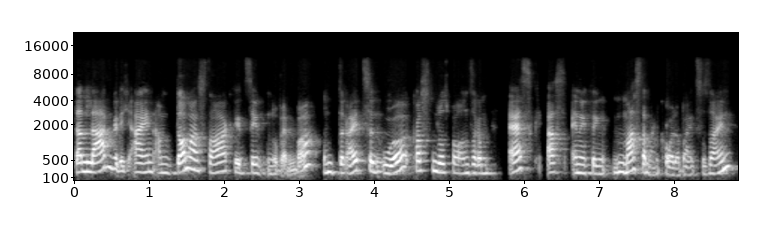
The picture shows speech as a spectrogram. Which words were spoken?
dann laden wir dich ein am Donnerstag, den 10. November um 13 Uhr, kostenlos bei unserem Ask Us Anything Mastermind Call dabei zu sein.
